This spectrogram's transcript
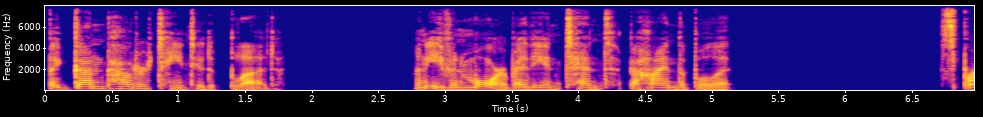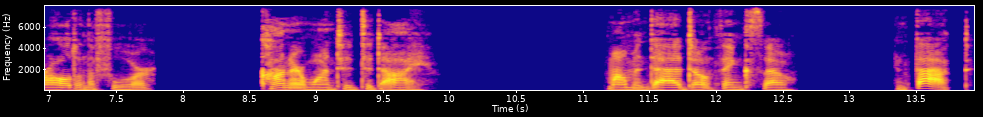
by gunpowder tainted blood, and even more by the intent behind the bullet. Sprawled on the floor, Connor wanted to die. Mom and Dad don't think so. In fact,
